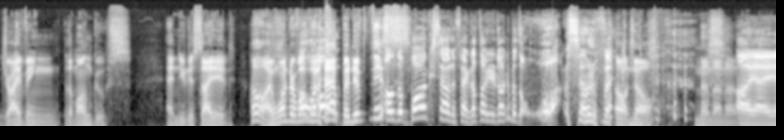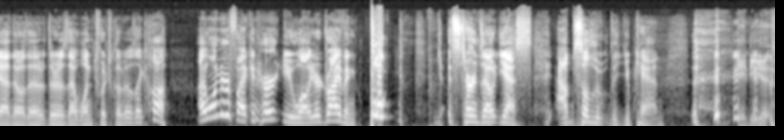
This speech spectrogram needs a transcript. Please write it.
driving the mongoose, and you decided, oh, I wonder what Oh, would oh. happen if this. Oh, the bonk sound effect. I thought you were talking about the wah sound effect. Oh no, no, no, no. no. Oh yeah, yeah, no. There, there was that one Twitch clip. It was like, huh. I wonder if I can hurt you while you're driving. It turns out, yes, absolutely, you can. Idiot.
